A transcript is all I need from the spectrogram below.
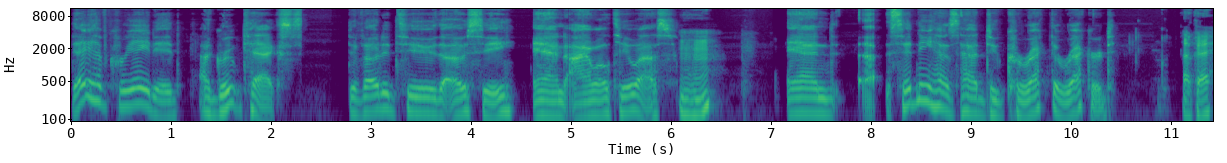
they have created a group text devoted to the OC and IOL2S. Mm-hmm. And uh, Sydney has had to correct the record. Okay.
